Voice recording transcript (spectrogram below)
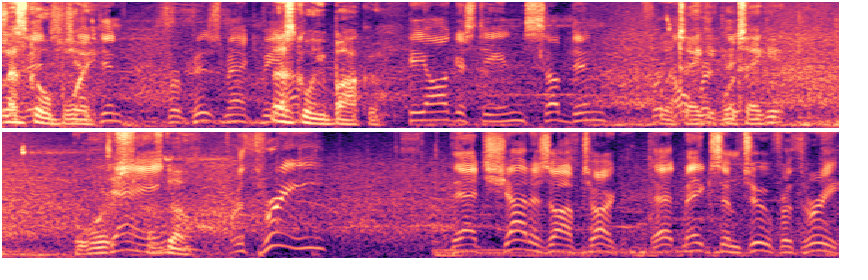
Let's go, boy. Let's go. Ibaka. Augustine subbed in for We'll take it. We'll take it. Works. Let's go. For three. That shot is off target. That makes him two for three.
